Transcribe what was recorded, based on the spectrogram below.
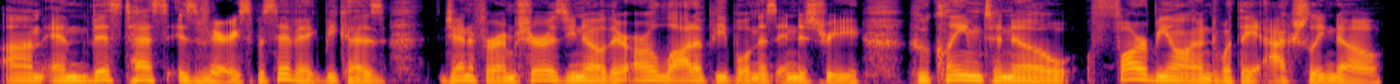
Um, and this test is very specific because Jennifer, I'm sure as you know, there are a lot of people in this industry who claim to know far beyond what they actually know.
